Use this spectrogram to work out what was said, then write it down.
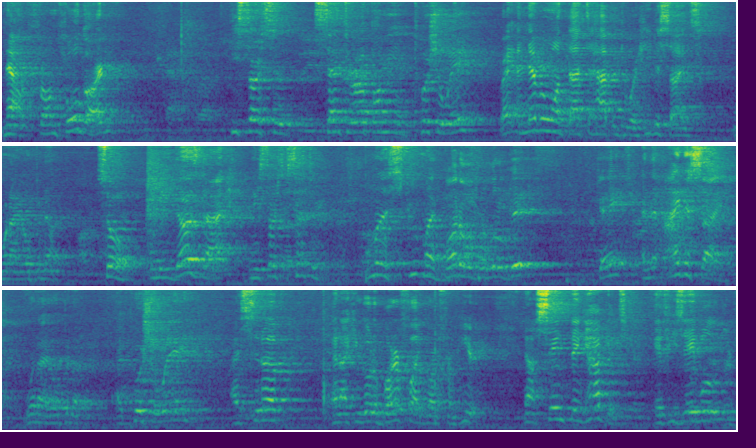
Now from full guard, he starts to center up on me and push away, right? I never want that to happen to where he decides when I open up. So when he does that and he starts to center, I'm gonna scoot my butt over a little bit, okay? And then I decide when I open up. I push away, I sit up, and I can go to butterfly guard from here. Now, same thing happens. If he's able, or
